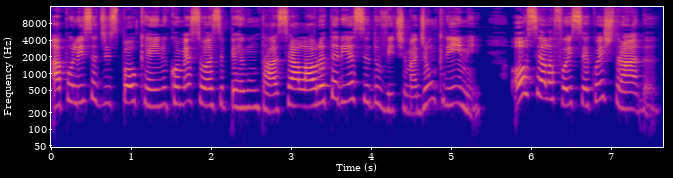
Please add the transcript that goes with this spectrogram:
a polícia de Spokane começou a se perguntar se a Laura teria sido vítima de um crime ou se ela foi sequestrada.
